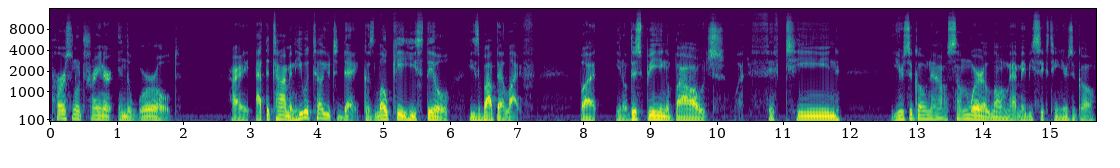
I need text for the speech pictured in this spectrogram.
personal trainer in the world. At the time, and he would tell you today, because low key, he's still, he's about that life. But, you know, this being about what, 15 years ago now, somewhere along that, maybe 16 years ago.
